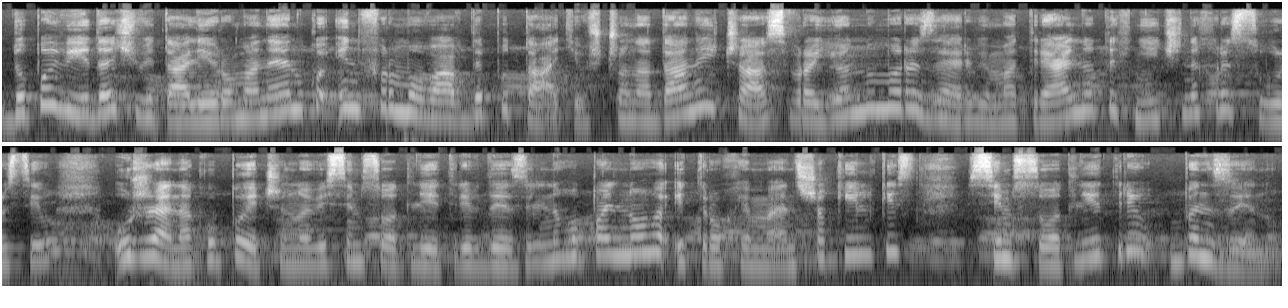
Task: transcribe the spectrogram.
Доповідач Віталій Романенко інформував депутатів, що на даний час в районному резерві матеріально-технічних ресурсів уже накопичено 800 літрів дизельного пального і трохи менша кількість 700 літрів бензину.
